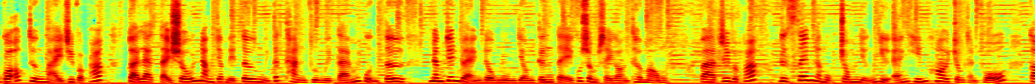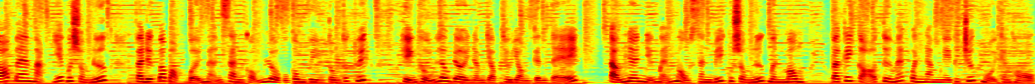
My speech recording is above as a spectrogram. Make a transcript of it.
Khu cao ốc thương mại River Park tọa lạc tại số 504 Nguyễn Tất Thành, phường 18, quận 4, nằm trên đoạn đầu nguồn dòng kinh tế của sông Sài Gòn thơ mộng. Và River Park được xem là một trong những dự án hiếm hoi trong thành phố, có ba mặt giáp với sông nước và được bao bọc bởi mảng xanh khổng lồ của công viên Tôn Thất Thuyết, hiện hữu lâu đời nằm dọc theo dòng kênh tể, tạo nên những mảng màu xanh biếc của sông nước mênh mông và cây cỏ tươi mát quanh năm ngay phía trước mỗi căn hộ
